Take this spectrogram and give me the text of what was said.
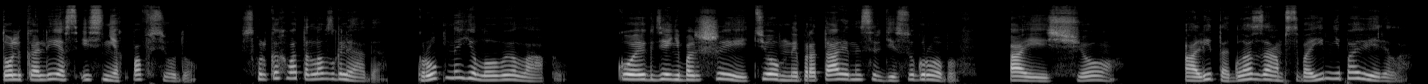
Только лес и снег повсюду. Сколько хватало взгляда. Крупные еловые лапы. Кое-где небольшие, темные проталины среди сугробов. А еще... Алита глазам своим не поверила.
